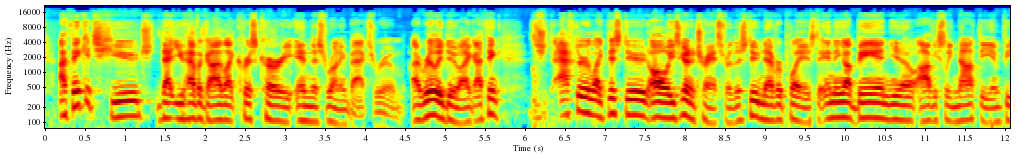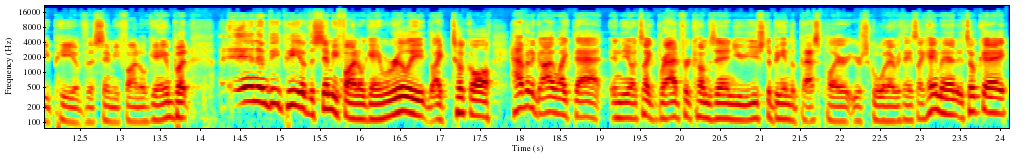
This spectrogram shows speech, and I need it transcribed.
I think it's huge that you have a guy like Chris Curry in this running backs room. I really do. Like I think after like this dude, oh, he's going to transfer. This dude never plays to ending up being, you know, obviously not the MVP of the semifinal game, but an MVP of the semifinal game really like took off. Having a guy like that, and you know, it's like Bradford comes in. You're used to being the best player at your school and everything. It's like, hey man, it's okay.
